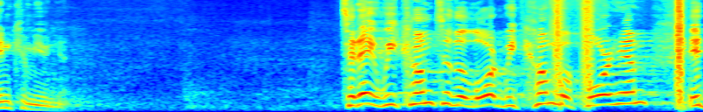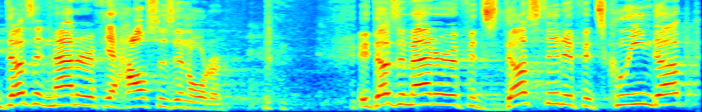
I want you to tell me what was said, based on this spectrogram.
in communion. Today, we come to the Lord, we come before Him. It doesn't matter if your house is in order. It doesn't matter if it's dusted, if it's cleaned up,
